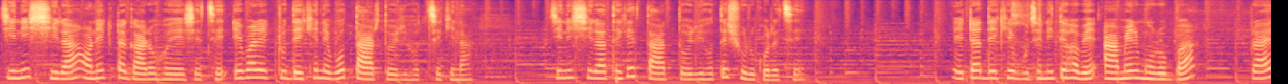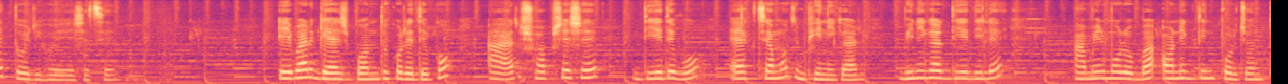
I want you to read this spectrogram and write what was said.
চিনির শিরা অনেকটা গাঢ় হয়ে এসেছে, এবার একটু দেখে নেব তার তৈরি হচ্ছে কিনা। চিনির শিরা থেকে তার তৈরি হতে শুরু করেছে। এটা দেখে বুঝে নিতে হবে আমের মোরব্বা প্রায় তৈরি হয়ে এসেছে। এবার গ্যাস বন্ধ করে দেব আর সবশেষে দিয়ে দেব এক চামচ ভিনিগার। ভিনিগার দিয়ে দিলে আমের মোরব্বা অনেক দিন পর্যন্ত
